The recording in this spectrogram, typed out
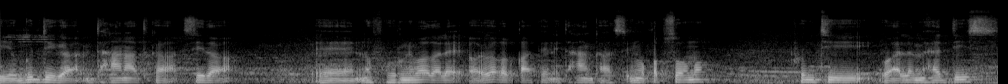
iyo guddiga imtixaanaadka sida nafhurnimada leh oo ay uga qayb qaateen imtixaankaas inuu qabsoomo. Runtii waa alla mahadiis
